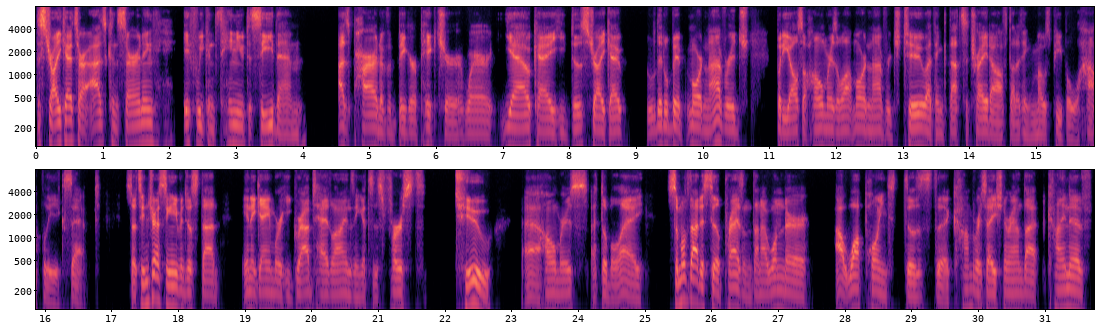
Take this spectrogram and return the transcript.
the strikeouts are as concerning if we continue to see them as part of a bigger picture where yeah, okay, he does strike out a little bit more than average, but he also homers a lot more than average too. I think that's a trade-off that I think most people will happily accept. So it's interesting even just that in a game where he grabs headlines and he gets his first two uh, homers at double A, some of that is still present. And I wonder at what point does the conversation around that kind of,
